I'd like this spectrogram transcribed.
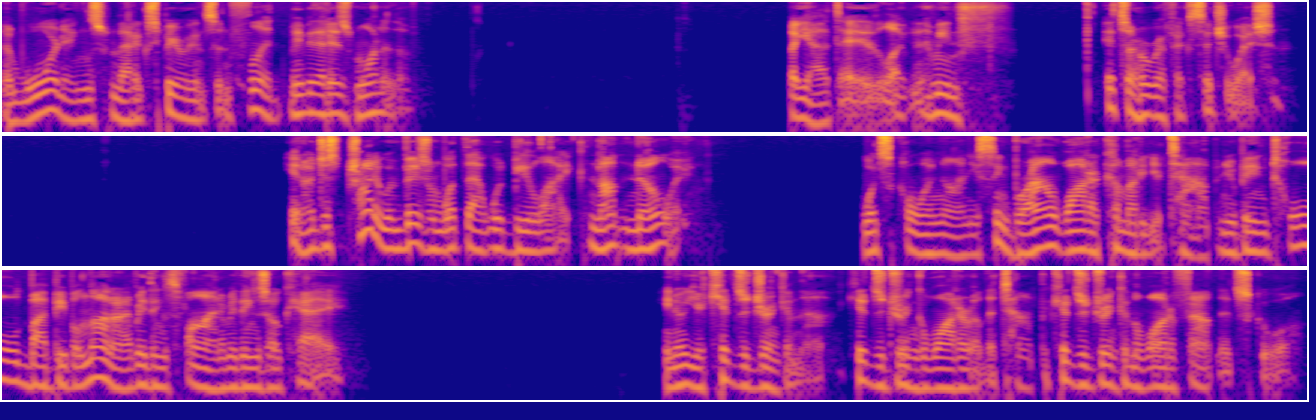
and warnings from that experience in Flint, maybe that is one of them. But yeah, like I mean, it's a horrific situation. You know, just try to envision what that would be like, not knowing what's going on. You see brown water come out of your tap, and you're being told by people, "No, no, everything's fine, everything's okay." You know, your kids are drinking that. The kids are drinking water out of the tap. The kids are drinking the water fountain at school.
